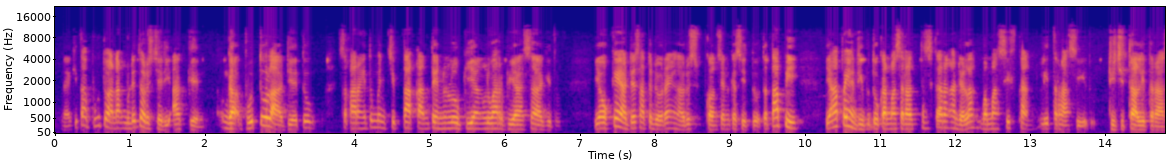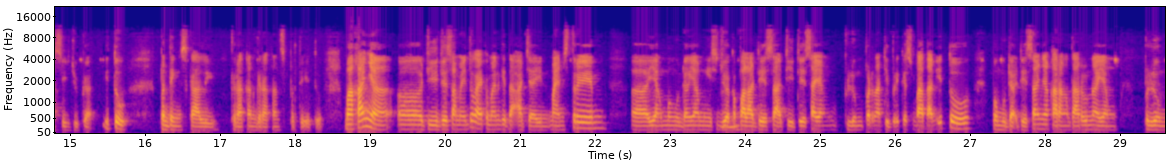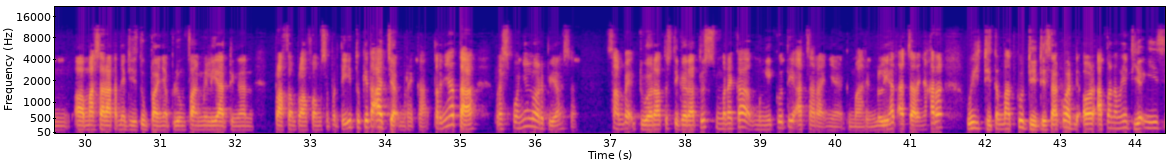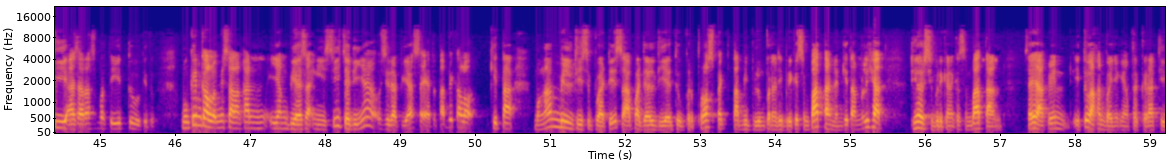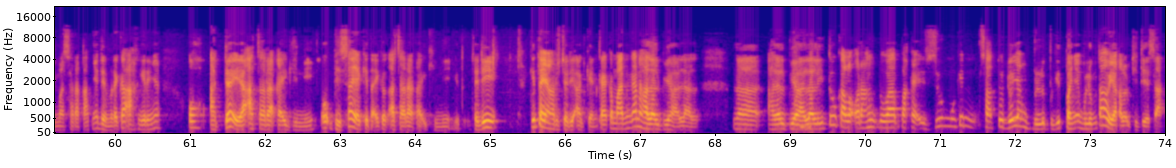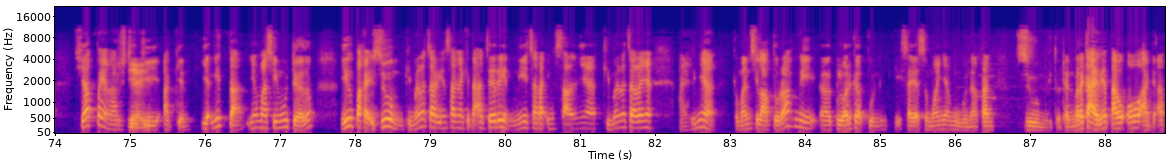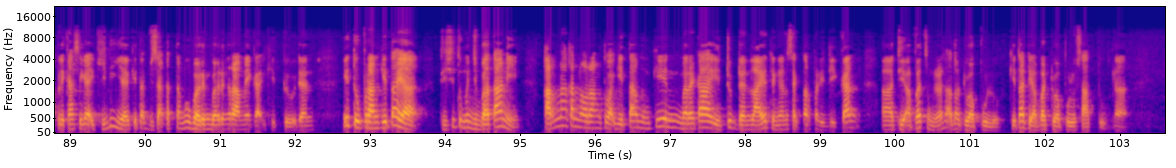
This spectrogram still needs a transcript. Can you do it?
Nah, kita butuh anak muda itu harus jadi agen. Enggak butuh lah dia itu sekarang itu menciptakan teknologi yang luar biasa gitu. Ya oke ada satu dua orang yang harus konsen ke situ. Tetapi ya apa yang dibutuhkan masyarakat sekarang adalah memasifkan literasi itu, digital literasi juga. Itu penting sekali gerakan-gerakan seperti itu. Makanya uh, di desa itu kayak kemarin kita ajain mainstream, uh, yang mengundang yang mengisi juga hmm. kepala desa di desa yang belum pernah diberi kesempatan itu, pemuda desanya Karang Taruna yang belum uh, masyarakatnya di situ banyak belum familiar dengan platform-platform seperti itu, kita ajak mereka. Ternyata responnya luar biasa sampai 200 300 mereka mengikuti acaranya kemarin melihat acaranya. Karena wih di tempatku di desaku ada apa namanya dia ngisi acara seperti itu gitu. Mungkin kalau misalkan yang biasa ngisi jadinya sudah biasa ya. Tetapi kalau kita mengambil di sebuah desa padahal dia itu berprospek tapi belum pernah diberi kesempatan dan kita melihat dia harus diberikan kesempatan saya yakin itu akan banyak yang tergerak di masyarakatnya dan mereka akhirnya oh ada ya acara kayak gini. Oh bisa ya kita ikut acara kayak gini gitu. Jadi kita yang harus jadi agen. Kayak kemarin kan halal bihalal. Nah halal bihalal itu kalau orang tua pakai zoom mungkin satu dua yang belum begitu banyak belum tahu ya kalau di desa. Siapa yang harus yeah, jadi yeah. agen? Ya kita yang masih muda tuh yuk pakai zoom. Gimana cara installnya kita ajarin. Ini cara installnya gimana caranya? Akhirnya kemarin silaturahmi uh, keluarga pun saya semuanya menggunakan Zoom gitu. Dan mereka akhirnya tahu oh ada aplikasi kayak gini ya kita bisa ketemu bareng-bareng rame kayak gitu. Dan itu peran kita ya di situ menjembatani. Karena kan orang tua kita mungkin mereka hidup dan lahir dengan sektor pendidikan uh, di abad 19 atau 20 kita di abad 21 nah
